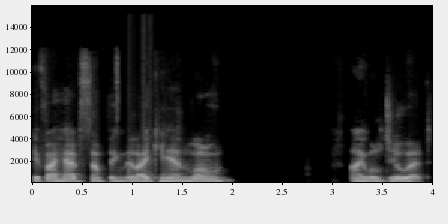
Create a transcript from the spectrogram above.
If I have something that I can loan, I will do it.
